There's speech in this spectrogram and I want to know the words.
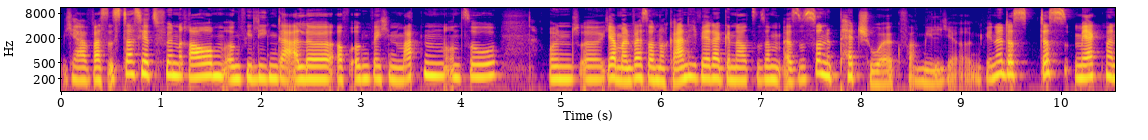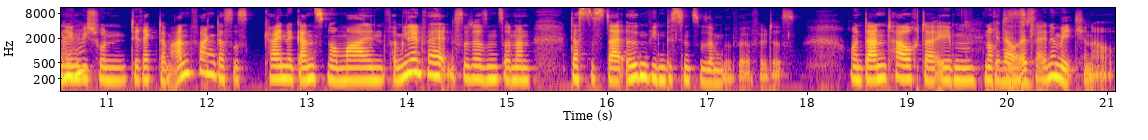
ja, was ist das jetzt für ein Raum? Irgendwie liegen da alle auf irgendwelchen Matten und so. Und äh, ja, man weiß auch noch gar nicht, wer da genau zusammen. Also es ist so eine Patchwork-Familie irgendwie. Ne? Das, das merkt man Mhm. irgendwie schon direkt am Anfang, dass es keine ganz normalen Familienverhältnisse da sind, sondern dass das da irgendwie ein bisschen zusammengewürfelt ist. Und dann taucht da eben noch Genau, dieses also- kleine Mädchen auf.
